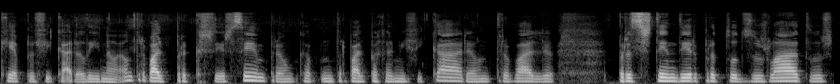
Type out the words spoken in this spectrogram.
que é para ficar ali, não. É um trabalho para crescer sempre, é um, um trabalho para ramificar, é um trabalho para se estender para todos os lados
